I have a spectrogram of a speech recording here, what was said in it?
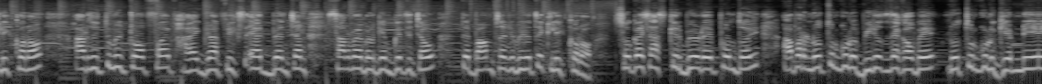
ক্লিক করো। আর যদি তুমি top five high graphics adventure survival game খেলতে চাও, তো বাম সাইডের ভিডিওতে ক্লিক করো। সো গাইস আজকের ভিডিওটা এ পর্যন্তই। আবার নতুন কোনো ভিডিওতে দেখা হবে, নতুন কোনো গেম নিয়ে,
